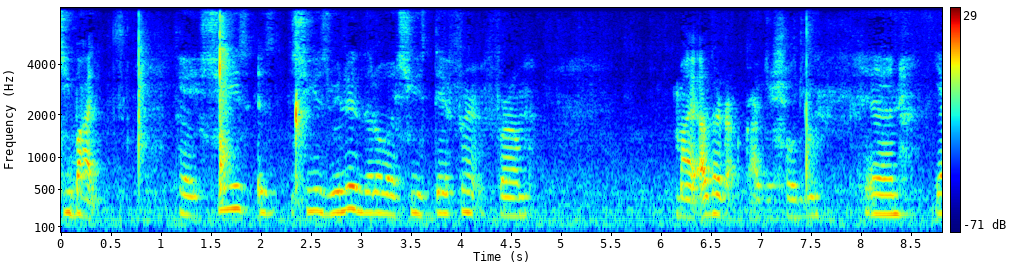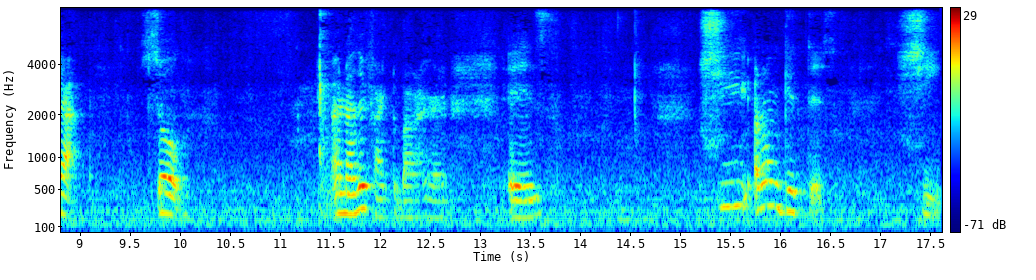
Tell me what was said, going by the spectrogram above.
she bites. Okay, she's is she's really little and she's different from my other dog I just showed you. And yeah, so another fact about her is she I don't get this. She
